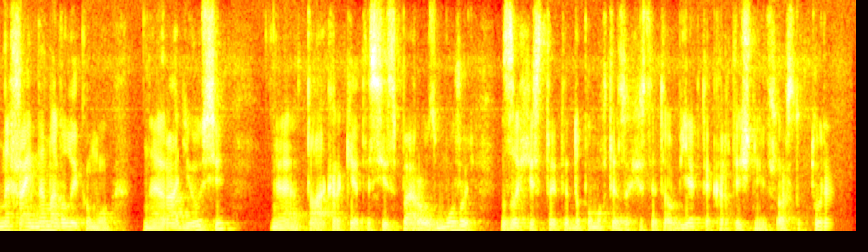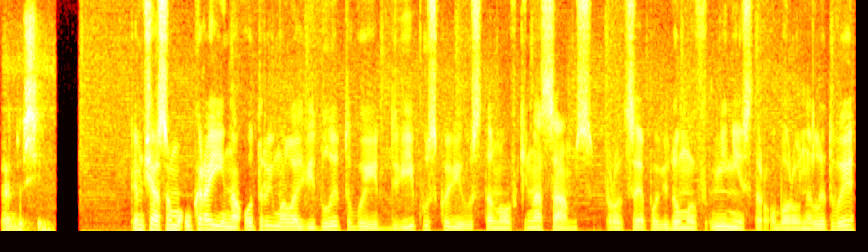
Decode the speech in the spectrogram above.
нехай не на великому е, радіусі. Е, так, ракети Sea Sparrow зможуть захистити, допомогти захистити об'єкти критичної інфраструктури передусім. Тим часом Україна отримала від Литви дві пускові установки NASAMS. Про це повідомив міністр оборони Литви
